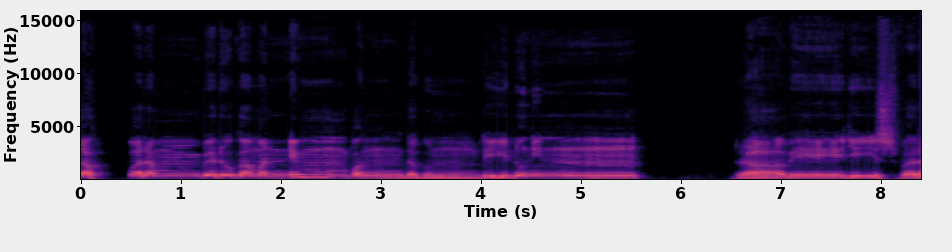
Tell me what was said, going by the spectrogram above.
తప్పరం వెరుగమన్నిం పందగుందీను నిన్ రావేజీశ్వర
